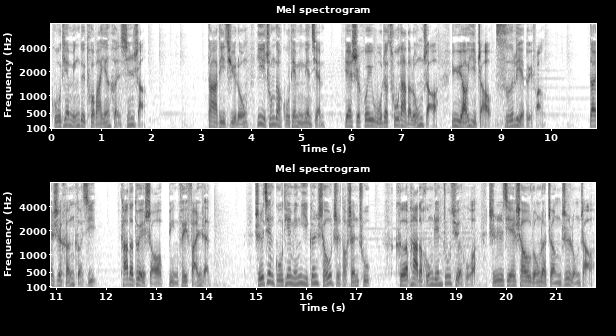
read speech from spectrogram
古天明对拓跋炎很欣赏。大地巨龙一冲到古天明面前，便是挥舞着粗大的龙爪，欲要一爪撕裂对方。但是很可惜，他的对手并非凡人。只见古天明一根手指头伸出，可怕的红莲朱雀火直接烧融了整只龙爪。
